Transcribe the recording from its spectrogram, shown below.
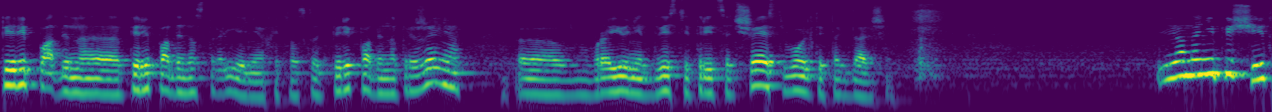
перепады на перепады настроения хотел сказать перепады напряжения э, в районе 236 вольт и так дальше. И она не пищит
